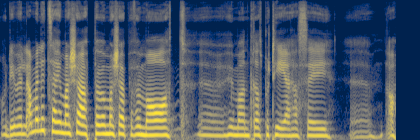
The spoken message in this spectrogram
Och det är väl ja, men lite så här hur man köper, vad man köper för mat, eh, hur man transporterar sig. Eh, ja,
